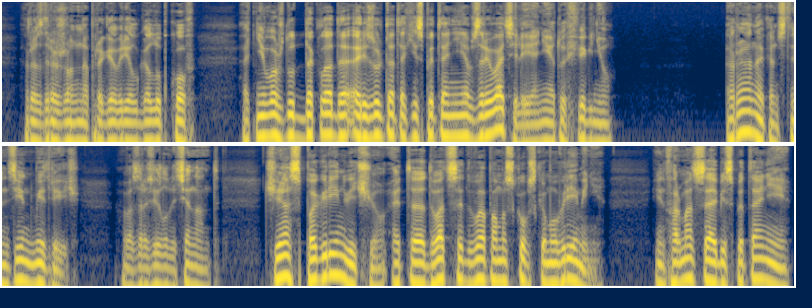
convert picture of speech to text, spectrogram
— раздраженно проговорил Голубков. «От него ждут доклада о результатах испытания взрывателей, а не эту фигню». «Рано, Константин Дмитриевич», — возразил лейтенант. Час по Гринвичу — это 22 по московскому времени. Информация об испытании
